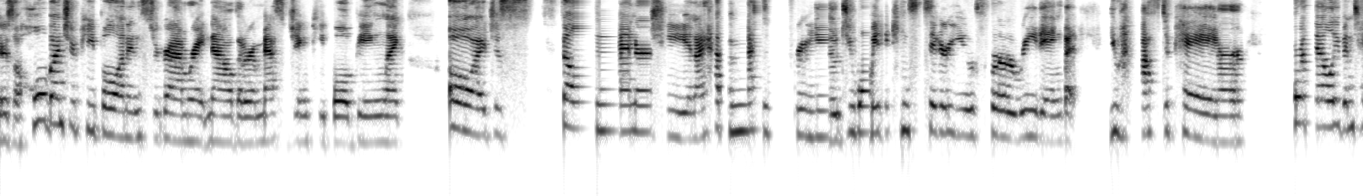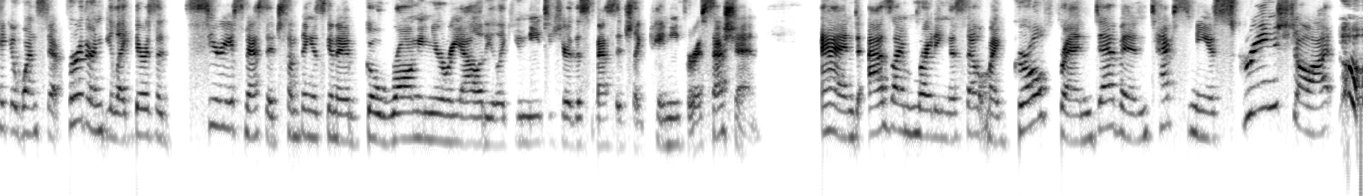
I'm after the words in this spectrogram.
There's a whole bunch of people on Instagram right now that are messaging people being like, oh, I just felt energy and I have a message for you. Do you want me to consider you for a reading? But you have to pay or or they'll even take it one step further and be like there's a serious message something is going to go wrong in your reality like you need to hear this message like pay me for a session and as I'm writing this out, my girlfriend, Devin, texts me a screenshot oh.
